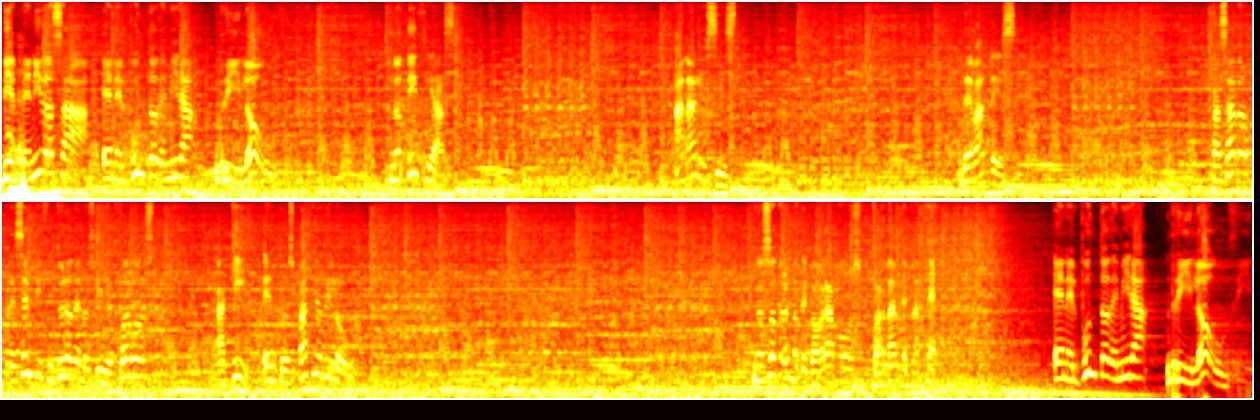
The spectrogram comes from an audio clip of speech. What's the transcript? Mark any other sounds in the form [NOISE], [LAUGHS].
Bienvenidos a En el punto de mira Reload. Noticias. Análisis. Debates. Pasado, presente y futuro de los videojuegos. Aquí, en tu espacio Reload. Nosotros no te cobramos por darte placer. En el punto de mira Reload.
